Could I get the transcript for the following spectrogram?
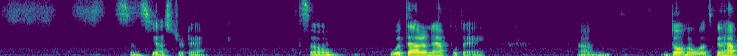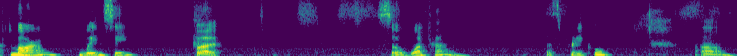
since yesterday. So without an apple day. Um, don't know what's going to happen tomorrow. Wait and see. But so one pound. That's pretty cool. Um,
